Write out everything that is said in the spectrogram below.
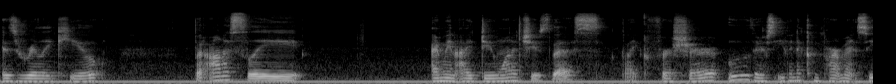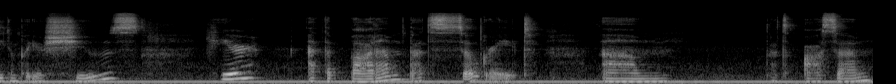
is really cute, but honestly, I mean, I do want to choose this, like for sure. Ooh, there's even a compartment so you can put your shoes here at the bottom. That's so great. Um, that's awesome.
